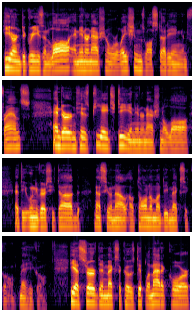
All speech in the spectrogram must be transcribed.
He earned degrees in law and international relations while studying in France and earned his PhD in international law at the Universidad Nacional Autónoma de Mexico, Mexico. He has served in Mexico's diplomatic corps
